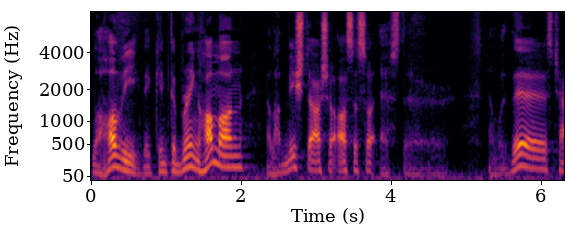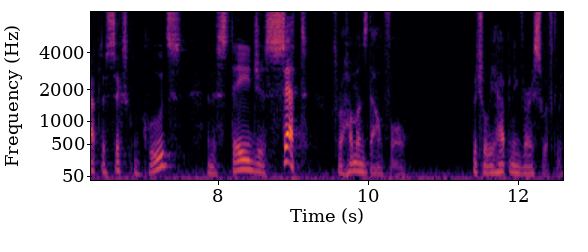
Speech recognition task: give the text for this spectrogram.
Lahavi, they came to bring Haman, Elamishta Asha Asasa Esther. And with this, chapter 6 concludes, and the stage is set for Haman's downfall, which will be happening very swiftly.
